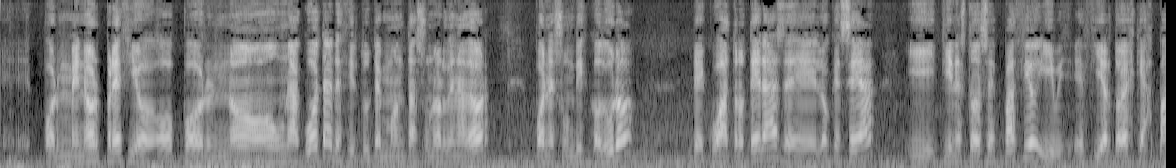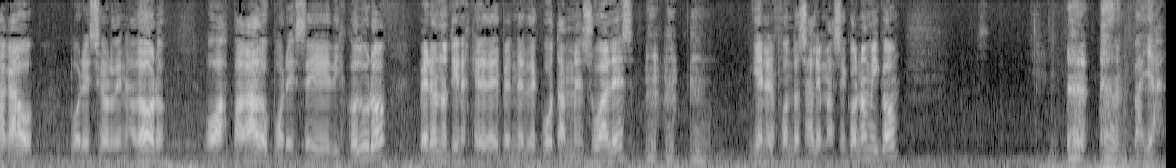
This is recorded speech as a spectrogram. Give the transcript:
eh, por menor precio o por no una cuota, es decir, tú te montas un ordenador, pones un disco duro de 4 teras, de lo que sea, y tienes todo ese espacio y cierto es que has pagado por ese ordenador o has pagado por ese disco duro, pero no tienes que depender de cuotas mensuales y en el fondo sale más económico Vaya.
